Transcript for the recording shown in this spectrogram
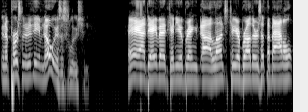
And a person who didn't even know was a solution. Hey, David, can you bring uh, lunch to your brothers at the battle?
